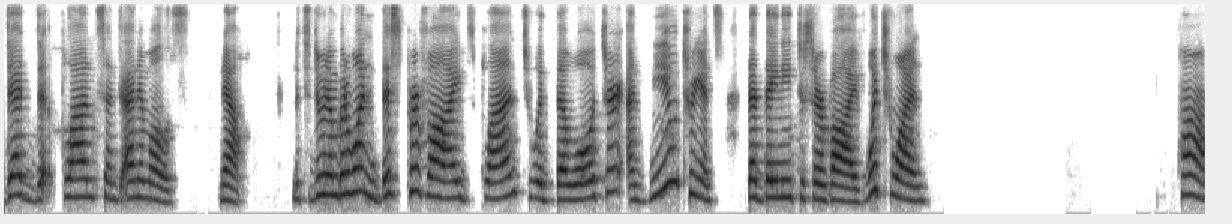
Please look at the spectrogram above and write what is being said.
Dead plants and animals. Now, let's do number one. This provides plant with the water and nutrients that they need to survive. Which one? Huh?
